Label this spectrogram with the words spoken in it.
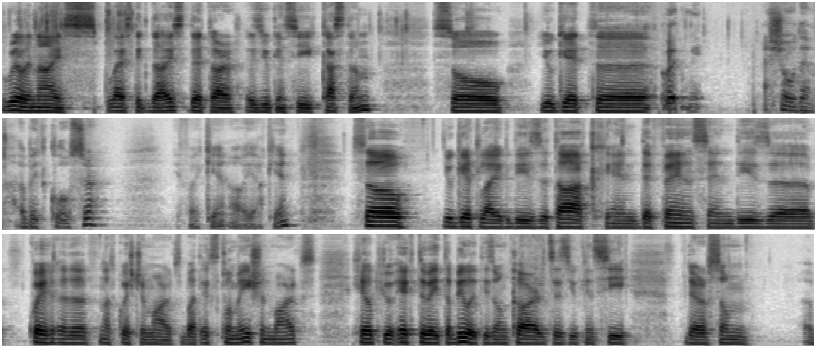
really nice plastic dice that are, as you can see, custom. So you get, uh, let me show them a bit closer, if I can. Oh yeah, I can. So you get like these attack and defense and these uh, uh, not question marks but exclamation marks help you activate abilities on cards. As you can see there are some uh,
